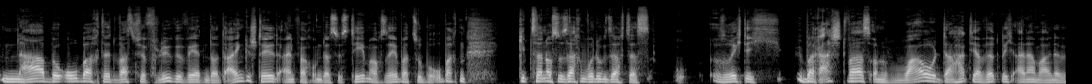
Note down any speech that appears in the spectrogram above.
nah beobachtet, was für Flüge werden dort eingestellt, einfach um das System auch selber zu beobachten. Gibt es da noch so Sachen, wo du gesagt hast, so richtig überrascht warst und wow, da hat ja wirklich einer mal eine,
